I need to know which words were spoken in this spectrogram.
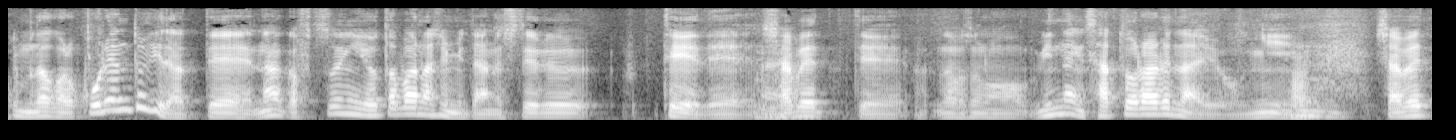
でもだからこれの時だってなんか普通にヨタ話みたいなのしてる体で喋って、そのみんなに悟られないように喋っ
